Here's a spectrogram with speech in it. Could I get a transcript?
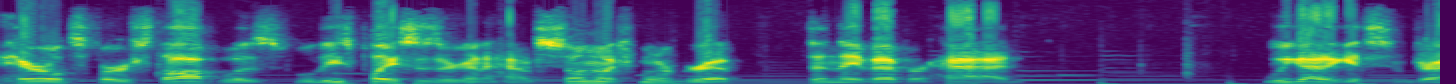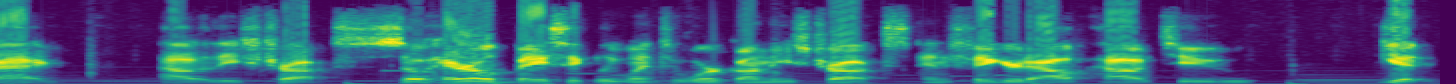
Harold's first thought was, well, these places are going to have so much more grip than they've ever had we got to get some drag out of these trucks. So Harold basically went to work on these trucks and figured out how to get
